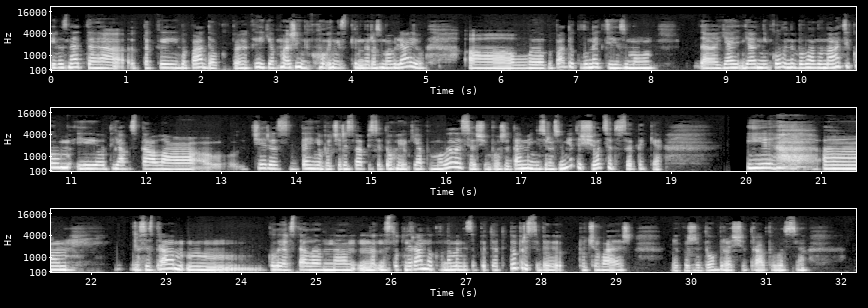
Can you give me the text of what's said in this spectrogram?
І ви знаєте, такий випадок, про який я майже ніколи ні з ким не розмовляю, випадок лунатизму. Е, Я, я ніколи не була лунатиком, і от я встала через день або через два після того, як я помолилася, що Боже, дай мені зрозуміти, що це все таке. І а, сестра, коли я встала на, на наступний ранок, вона мене запитує: ти добре себе почуваєш? Я кажу, добре, що трапилося?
